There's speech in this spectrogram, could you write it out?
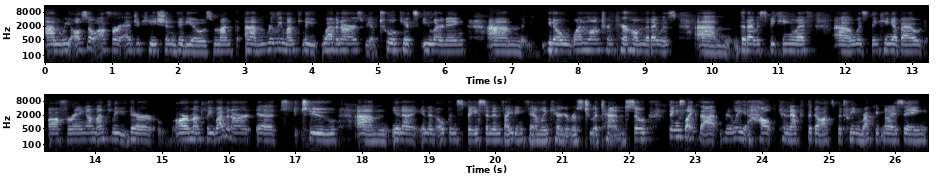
Um, we also offer education videos, month, um, really monthly webinars. We have toolkits, e-learning. Um, you know, one long-term care home that I was um, that I was speaking with uh, was thinking about offering a monthly their our monthly webinar uh, to um, in a in an open space and inviting family caregivers to attend. So things like that really help connect the dots between recognizing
